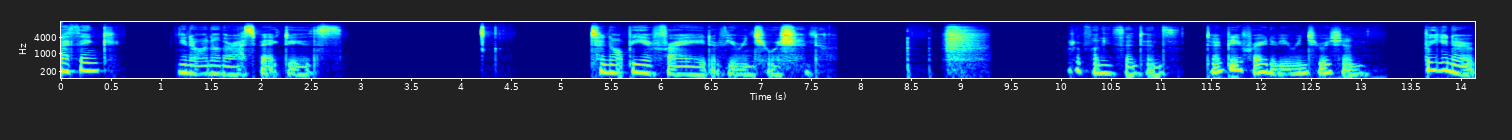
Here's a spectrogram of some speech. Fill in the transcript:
I think, you know, another aspect is to not be afraid of your intuition. what a funny sentence. Don't be afraid of your intuition. But, you know,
